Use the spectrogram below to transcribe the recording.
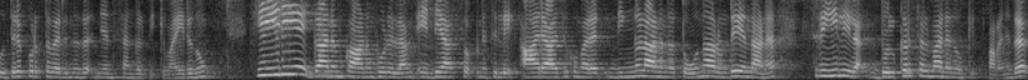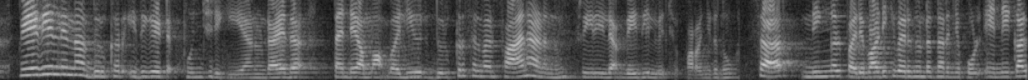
കുതിരപ്പുറത്ത് വരുന്നത് ഞാൻ സങ്കല്പിക്കുമായിരുന്നു ഹീരിയെ ഗാനം കാണുമ്പോഴെല്ലാം എന്റെ ആ സ്വപ്നത്തിലെ ആ രാജകുമാരൻ നിങ്ങളാണെന്ന് തോന്നാറുണ്ട് എന്നാണ് ശ്രീലീല ദുൽഖർ സൽമാനെ നോക്കി പറഞ്ഞത്. വേദിയിൽ നിന്ന് ദുൽഖർ ഇത് കേട്ട് പുഞ്ചിരിക്കുകയാണ് ഉണ്ടായത്. തന്റെ അമ്മ വലിയൊരു ദുൽഖർ സൽമാൻ ഫാനാണെന്നും ശ്രീലീല വേദിയിൽ വെച്ച് പറഞ്ഞിരുന്നു. സാർ നിങ്ങൾ പരിപാടിക്ക് വരുന്നുണ്ടെന്നറിഞ്ഞപ്പോൾ എന്നേക്കാൾ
